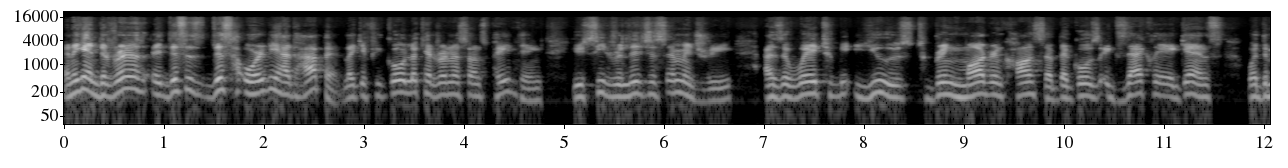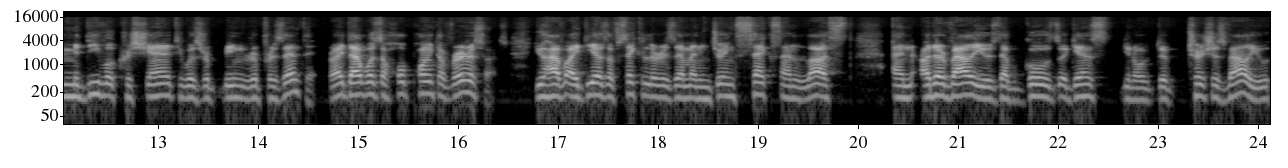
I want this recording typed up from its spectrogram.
and again the rena- eh, this is this already had happened. Like if you go look at renaissance painting you see religious imagery as a way to be used to bring modern concept that goes exactly against what the medieval christianity was re- being represented right? That was the whole point of renaissance. You have ideas of secularism and enjoying sex and lust and other values that goes against you know the church's value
